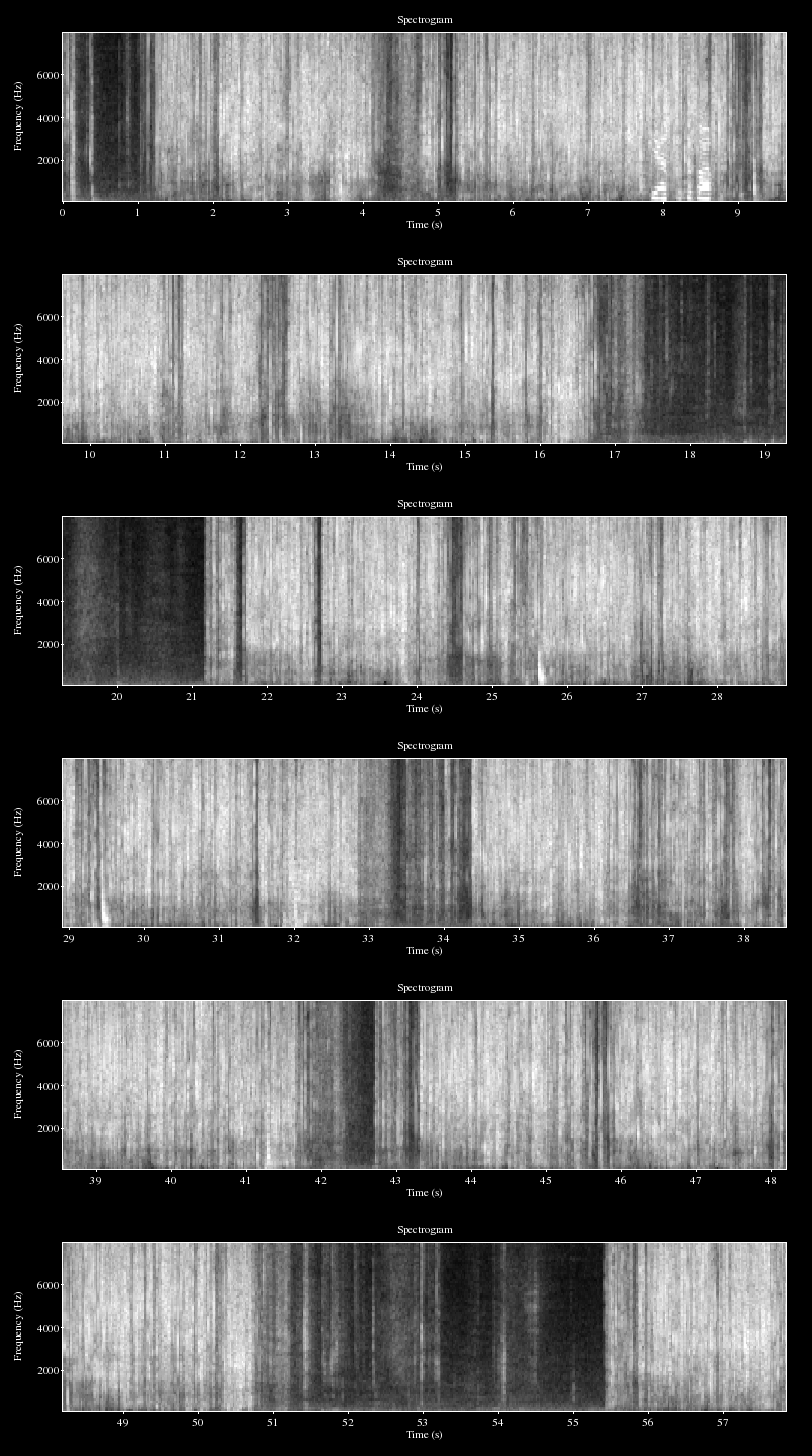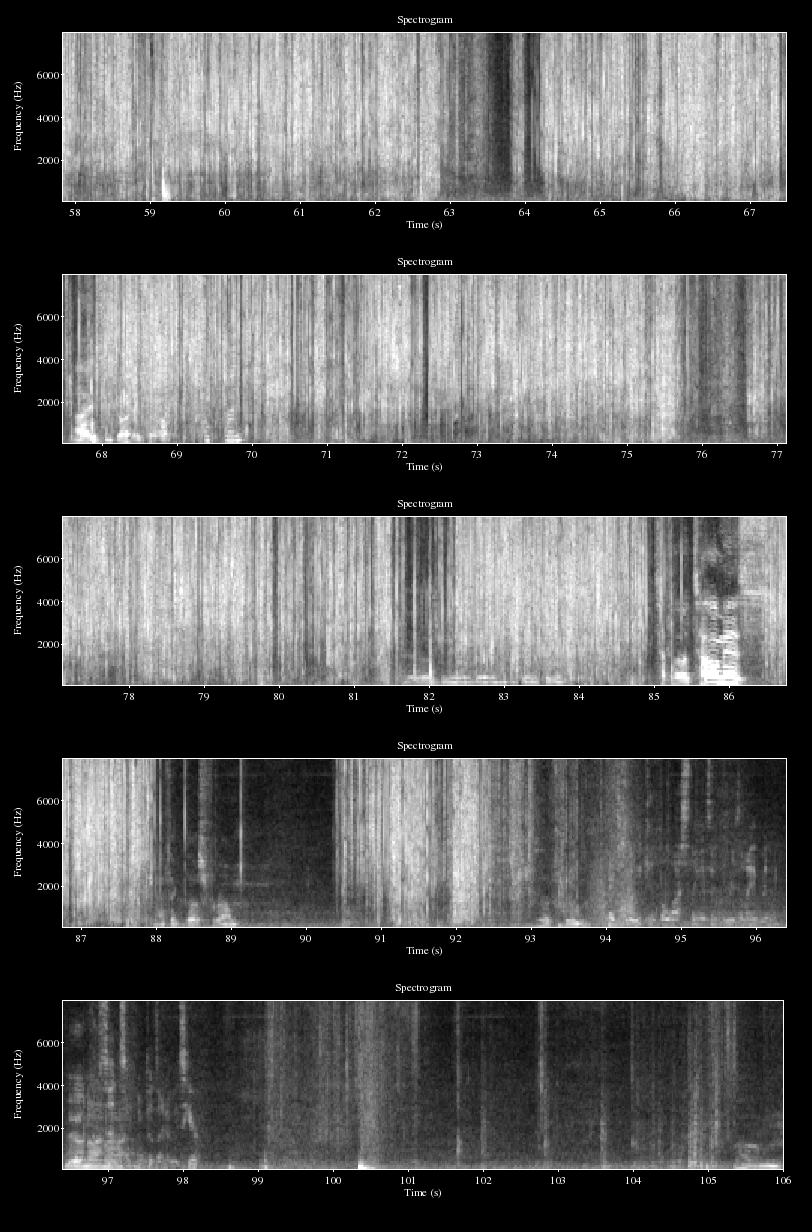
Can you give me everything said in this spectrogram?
Yeah, six o'clock. Uh, Thomas. I think that was from. That from? We the last thing is the reason I even Yeah, no, I know. said something because I know he's here. Um,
